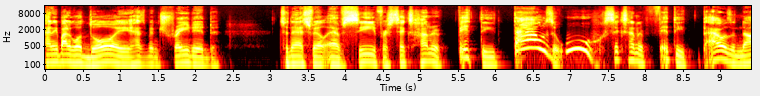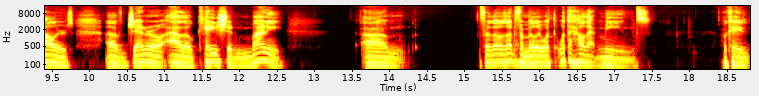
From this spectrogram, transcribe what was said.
Anibal Godoy has been traded to Nashville FC for six hundred fifty thousand. Ooh, six hundred fifty thousand dollars of general allocation money. Um, for those unfamiliar, what what the hell that means? Okay,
